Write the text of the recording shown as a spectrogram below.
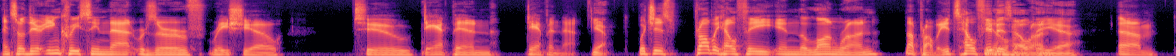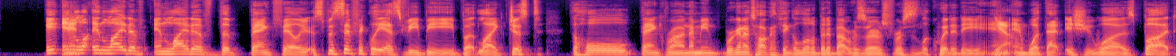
and so they're increasing that reserve ratio to dampen dampen that. Yeah. Which is probably healthy in the long run. Not probably, it's healthy. it in is the long healthy run. yeah Um, In, in, And- in light of in light of the bank failure, specifically SVB, but like just the whole bank run. I mean, we're going to talk, I think, a little bit about reserves versus liquidity and, Yeah. and what that issue was. But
